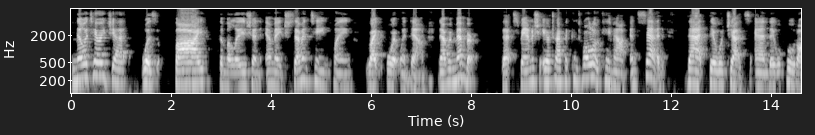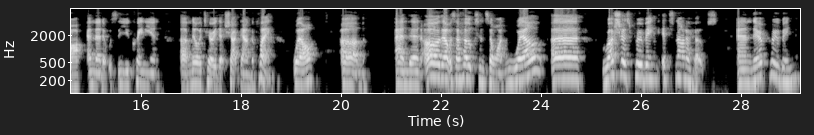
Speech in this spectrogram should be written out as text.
military jet was by the Malaysian MH17 plane right before it went down. Now remember, that Spanish air traffic controller came out and said that there were jets and they were pulled off and that it was the Ukrainian uh, military that shot down the plane. Well, um, and then, oh, that was a hoax and so on. Well, uh, Russia's proving it's not a hoax. And they're proving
